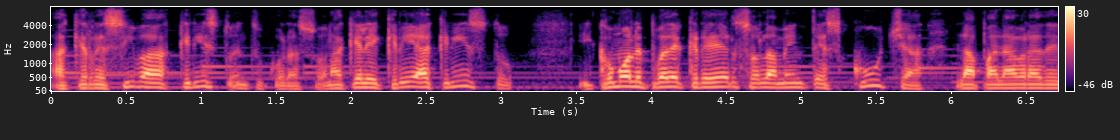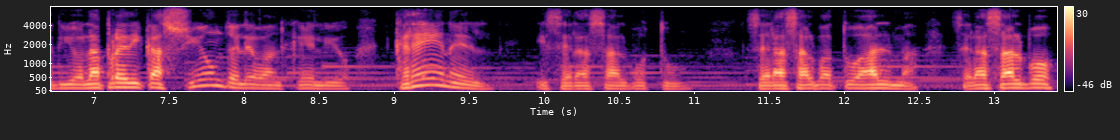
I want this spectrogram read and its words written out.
a que reciba a Cristo en tu corazón, a que le crea a Cristo. ¿Y cómo le puede creer? Solamente escucha la palabra de Dios, la predicación del Evangelio. Cree en Él y serás salvo tú será salva tu alma, será salvo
